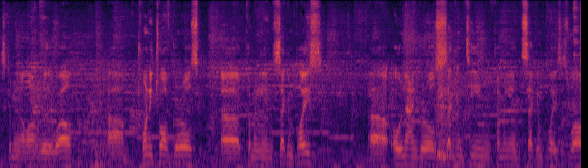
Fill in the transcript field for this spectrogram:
is coming along really well. Um, 2012 girls uh, coming in second place. Uh, 09 girls second team coming in second place as well.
